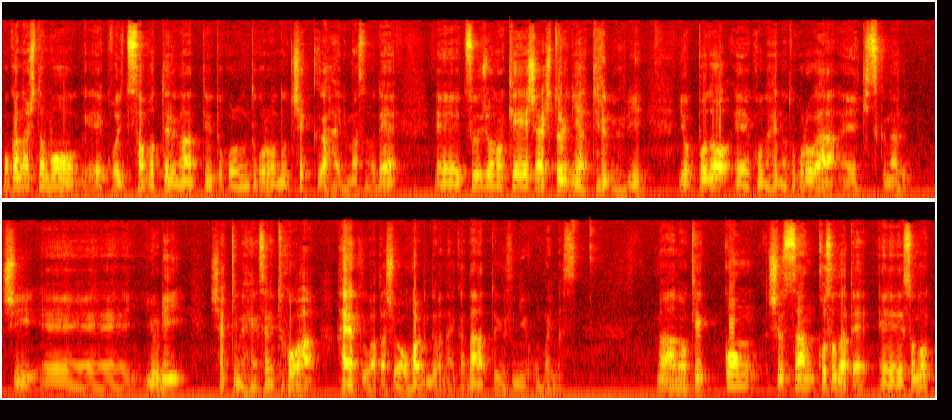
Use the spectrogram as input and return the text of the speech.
他の人も、えこいつサボってるなっていうところのところのチェックが入りますので、え通常の経営者は1人でやってるのよりよっぽど、えこの辺のところが、えきつくなるし、えより借金の返済等は早く私は終わるんではないかなというふうに思います。まあ、あの結婚、出産、子育て、えー、その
